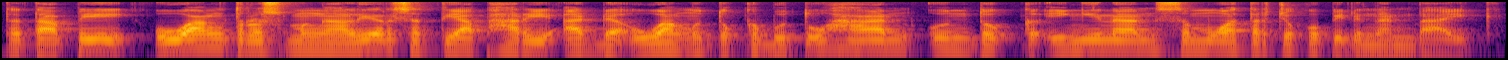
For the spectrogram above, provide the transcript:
tetapi uang terus mengalir setiap hari ada uang untuk kebutuhan, untuk keinginan, semua tercukupi dengan baik.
